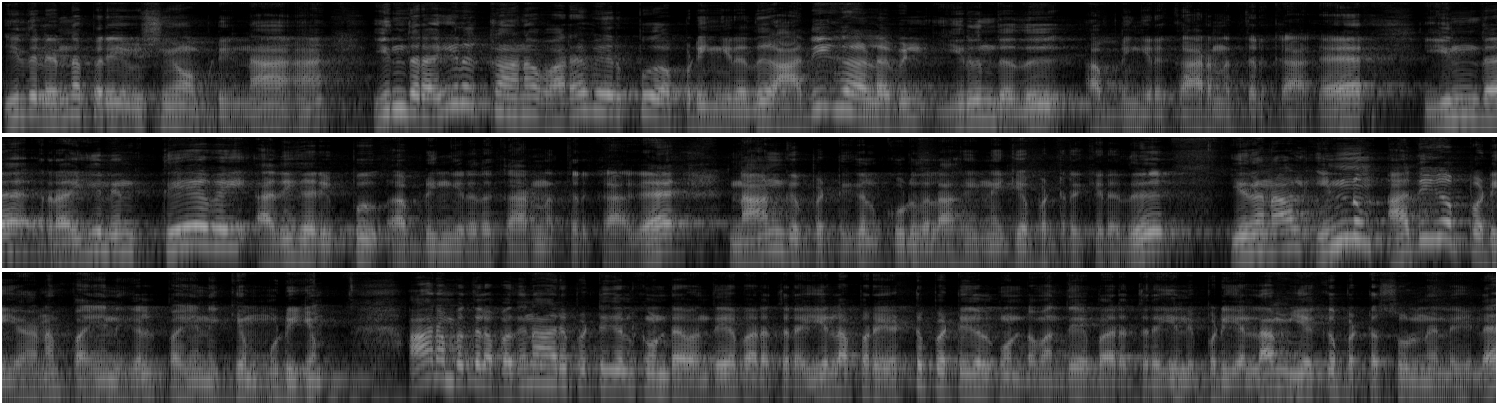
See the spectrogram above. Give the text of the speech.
இதில் என்ன பெரிய விஷயம் அப்படின்னா இந்த ரயிலுக்கான வரவேற்பு அப்படிங்கிறது அதிக அளவில் இருந்தது அப்படிங்கிற காரணத்திற்காக இந்த ரயிலின் தேவை அதிகரிப்பு அப்படிங்கிறது காரணத்திற்காக நான்கு பெட்டிகள் கூடுதலாக இணைக்கப்பட்டிருக்கிறது. இதனால் இன்னும் அதிகப்படியான பயணிகள் பயணிக்க முடியும். ஆரம்பத்தில் பதினாறு பெட்டிகள் கொண்ட வந்தே பாரத் ரயில் அப்புறம் எட்டு பெட்டிகள் கொண்ட வந்தே பாரத் ரயில் இப்படியெல்லாம் இயக்கப்பட்ட சூழ்நிலையில்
